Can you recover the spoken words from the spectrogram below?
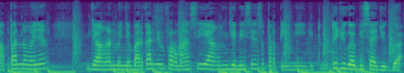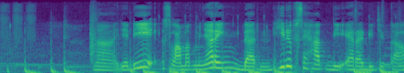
apa namanya jangan menyebarkan informasi yang jenisnya seperti ini gitu. Itu juga bisa juga. Nah jadi selamat menyaring dan hidup sehat di era digital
